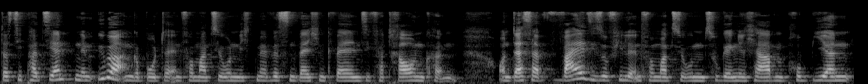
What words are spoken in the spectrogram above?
dass die Patienten im Überangebot der Informationen nicht mehr wissen, welchen Quellen sie vertrauen können. Und deshalb, weil sie so viele Informationen zugänglich haben, probieren,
